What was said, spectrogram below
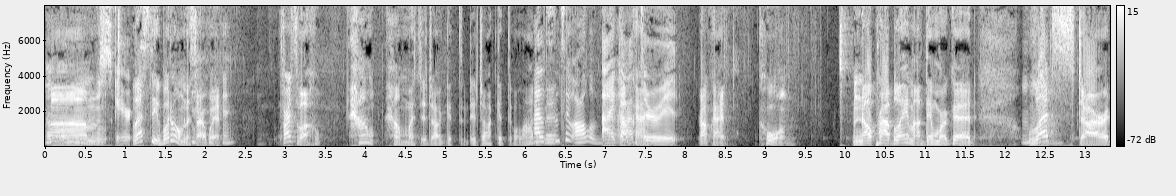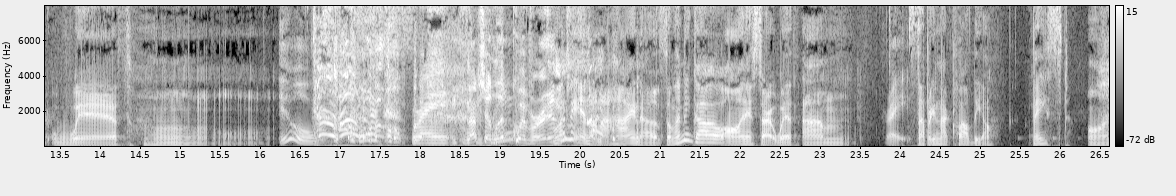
I'm Um, scared. let's see. What do I want to start with? First of all, how how much did y'all get through? Did y'all get through a lot I of listened it? to all of them. I got Okay. through it. Okay, cool. No problema. Then we're good. Mm-hmm. Let's start with. hmm, Ew. right. Not your lip quivering. let me end on a high note. So let me go on and start with um, Right. Sabrina Claudio, based on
